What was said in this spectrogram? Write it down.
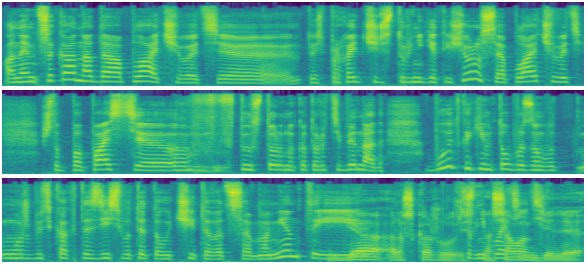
а на МЦК надо оплачивать, то есть проходить через турникет еще раз и оплачивать, чтобы попасть в ту сторону, которую тебе надо. Будет каким-то образом, вот, может быть, как-то здесь вот это учитываться момент? И Я расскажу. На самом деле,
